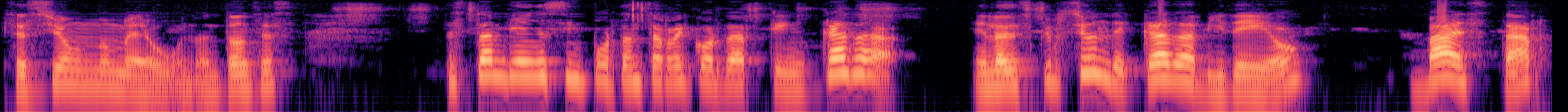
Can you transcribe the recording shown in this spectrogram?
Sesión número uno. Entonces, también es importante recordar que en cada, en la descripción de cada video va a estar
